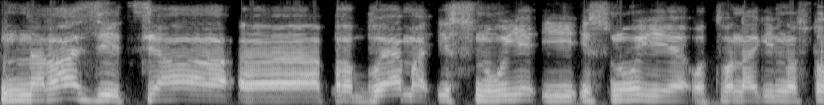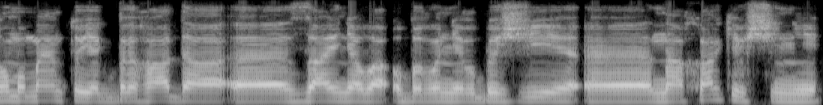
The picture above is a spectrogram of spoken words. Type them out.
Наразі ця е, проблема існує і існує. От вона рівно з того моменту, як бригада е, зайняла оборонні рубежі е, на Харківщині.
